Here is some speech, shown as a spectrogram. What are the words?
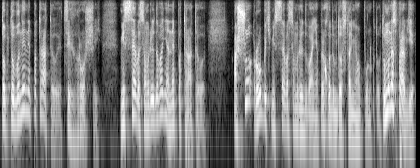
Тобто вони не потратили цих грошей. Місцеве самоврядування не потратило. А що робить місцеве самоврядування? Переходимо до останнього пункту. Тому насправді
